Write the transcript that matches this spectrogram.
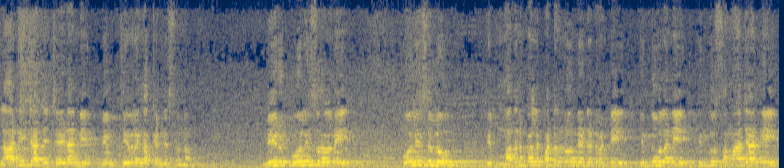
లాఠీచార్జీ చేయడాన్ని మేము తీవ్రంగా ఖండిస్తున్నాం. మీరు పోలీసు పోలీసులు మదనపల్లి పట్టణంలో ఉండేటటువంటి హిందువులని హిందూ సమాజాన్ని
